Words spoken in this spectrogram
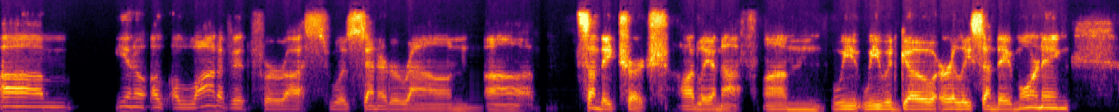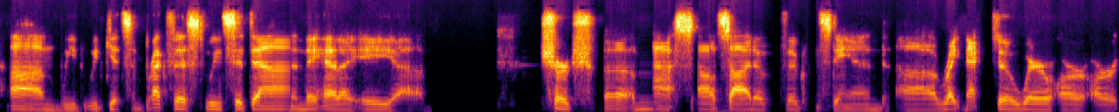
Um, you know, a, a lot of it for us was centered around uh, Sunday church. Oddly enough, um, we we would go early Sunday morning. Um, we'd we'd get some breakfast. We'd sit down, and they had a, a uh, church uh, mass outside of the stand, uh, right next to where our, our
